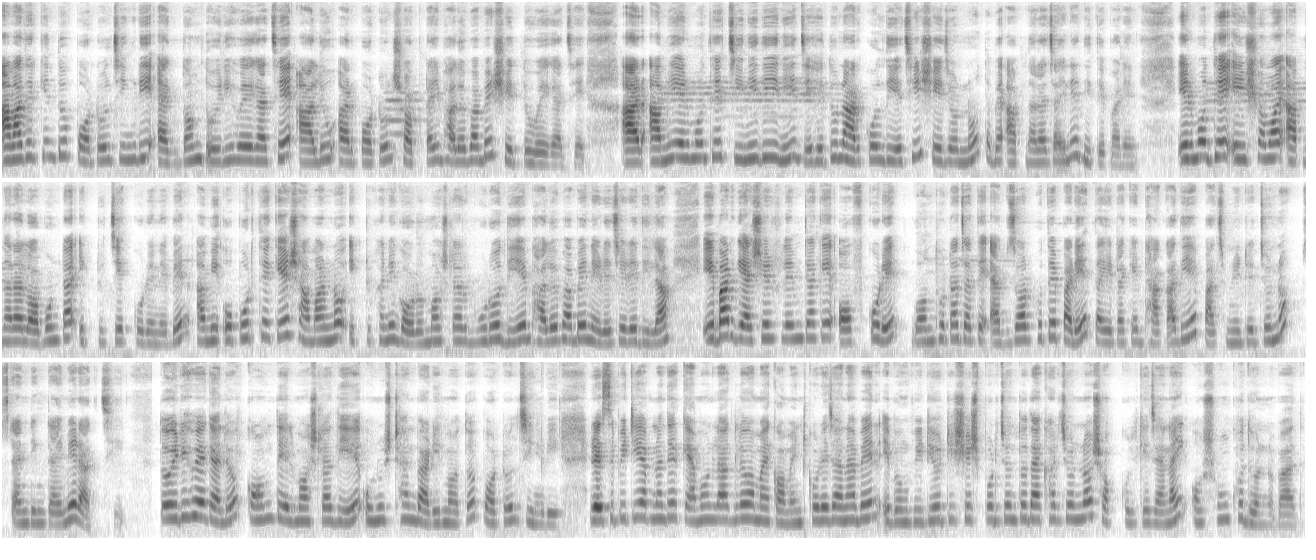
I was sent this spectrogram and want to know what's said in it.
আমাদের কিন্তু পটল চিংড়ি একদম তৈরি হয়ে গেছে, আলু আর পটল সবটাই ভালোভাবে সেদ্ধ হয়ে গেছে। আর আমি এর মধ্যে চিনি দিইনি, যেহেতু নারকোল দিয়েছি সেজন্য, তবে আপনারা চাইলে দিতে পারেন। এর মধ্যে এই সময় আপনারা লবণটা একটু চেক করে নেবেন। আমি ওপর থেকে সামান্য একটুখানি গরম মশলার গুঁড়ো দিয়ে ভালোভাবে নেড়ে চেড়ে দিলাম। এবার গ্যাসের ফ্লেমটাকে অফ করে গন্ধটা যাতে অ্যাবজর্ব হতে পারে, তাই এটাকে ঢাকা দিয়ে পাঁচ মিনিটের জন্য স্ট্যান্ড স্ট্যান্ডিং টাইমে রাখছি। তৈরি হয়ে গেল কম তেল মশলা দিয়ে অনুষ্ঠান বাড়ির মতো পটল চিংড়ি। রেসিপিটি আপনাদের কেমন লাগলেও আমায় কমেন্ট করে জানাবেন এবং ভিডিওটি শেষ পর্যন্ত দেখার জন্য সকলকে জানাই অসংখ্য ধন্যবাদ।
